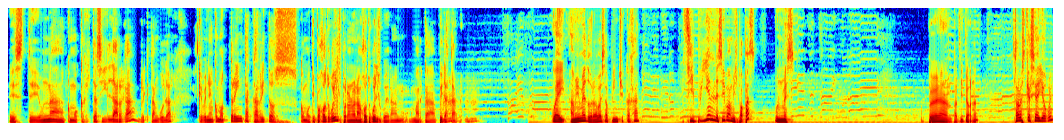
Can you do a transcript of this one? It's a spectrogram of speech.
este una como cajita así larga, rectangular, que venían como 30 carritos como tipo Hot Wheels, pero no eran Hot Wheels, güey, eran marca pirata, güey. Güey, a mí me duraba esa pinche caja. Si bien les iba a mis papás, un mes. Pero eran patito, ¿no? ¿Sabes qué hacía yo, güey?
